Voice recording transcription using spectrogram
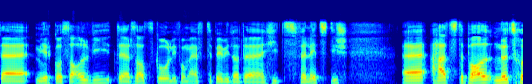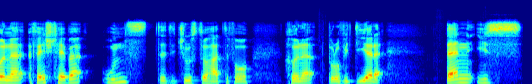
der Mirko Salvi, der Ersatzgoalie vom FCB, wieder der Hitz verletzt ist, äh, hat den Ball nicht können festheben und der Di Giusto hat davon können profitieren. Dann ist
